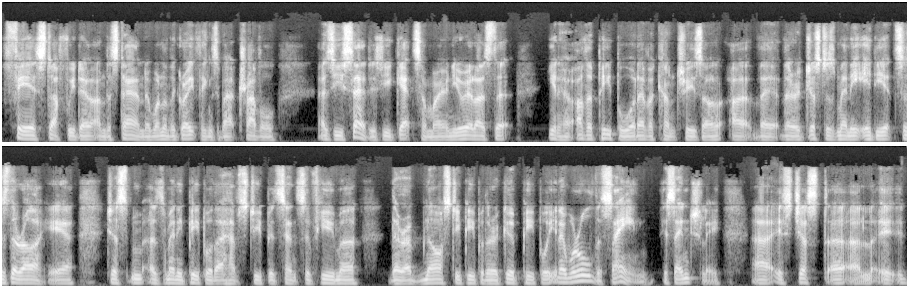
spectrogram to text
fear stuff we don't understand. And one of the great things about travel as you said is you get somewhere and you realize that you know other people whatever countries are, are there there are just as many idiots as there are here just as many people that have stupid sense of humor. There are nasty people there are good people. You know we're all the same essentially. Uh, it's just uh, uh it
